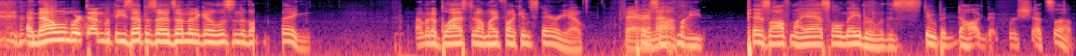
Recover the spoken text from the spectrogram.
and now when we're done with these episodes, I'm gonna go listen to the whole thing. I'm gonna blast it on my fucking stereo. Fair Piss enough. off my piss off my asshole neighbor with his stupid dog that never shuts up.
